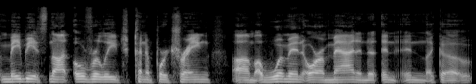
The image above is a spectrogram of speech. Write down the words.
Maybe it's not overly kind of portraying um, a woman or a man in, in, in like a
